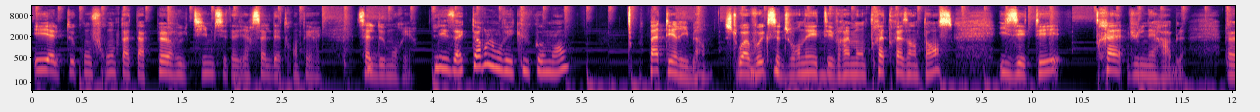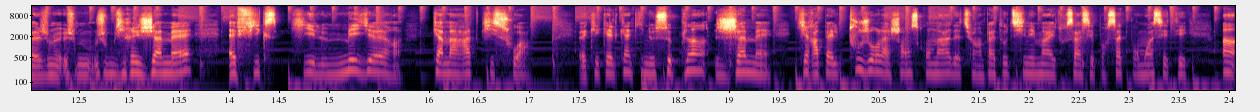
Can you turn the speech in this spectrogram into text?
et elle te confronte à ta peur ultime, c'est-à-dire celle d'être enterré, celle de mourir. Les acteurs l'ont vécu comment? Pas terrible. Hein. Je dois avouer que cette journée était vraiment très, très intense. Ils étaient très vulnérables. Euh, je J'oublierai jamais FX, qui est le meilleur camarade qui soit euh, qui est quelqu'un qui ne se plaint jamais, qui rappelle toujours la chance qu'on a d'être sur un plateau de cinéma et tout ça. C'est pour ça que pour moi, c'était un,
